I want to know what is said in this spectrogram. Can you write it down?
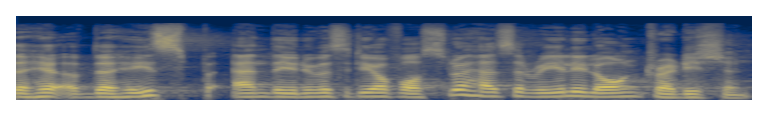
the, the HISP and the University of Oslo has a really long tradition.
